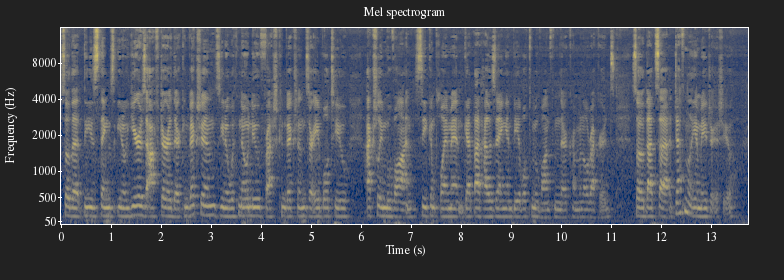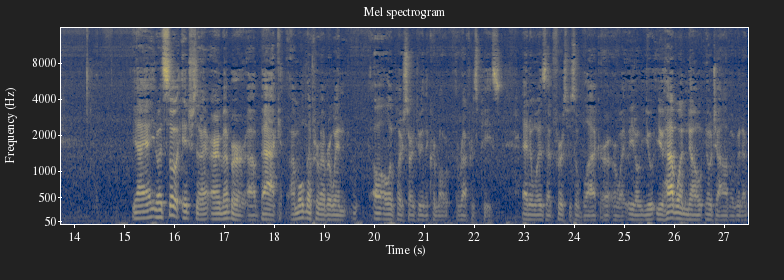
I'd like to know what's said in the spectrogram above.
so that these things, you know, years after their convictions, you know, with no new fresh convictions, are able to actually move on, seek employment, get that housing, and be able to move on from their criminal records. So that's uh, definitely a major issue. Yeah, you know, it's so interesting. I, I remember uh, back, I'm old enough to remember when all, all employers started doing the criminal reference piece and it was at first was so black or, or, white. You know, you you have one, no no job or whatever.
